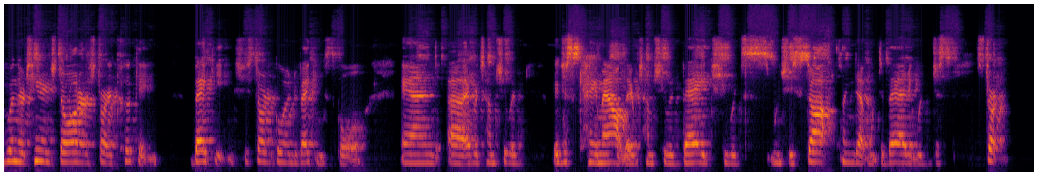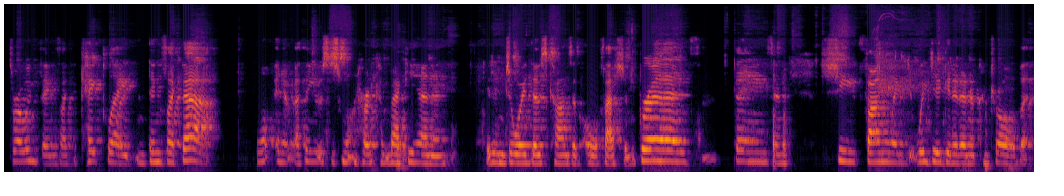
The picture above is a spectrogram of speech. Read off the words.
when their teenage daughter started cooking, baking. She started going to baking school, and uh, every time she would, it just came out. Every time she would bake, she would when she stopped, cleaned up, went to bed, it would just start throwing things like the cake plate and things like that. And it, I think it was just wanting her to come back in, and it enjoyed those kinds of old fashioned breads and things. And she finally, we did get it under control. But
